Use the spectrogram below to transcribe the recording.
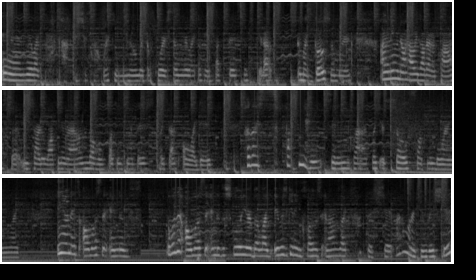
And we are like, oh, fuck, this shit's not working, you know? Like, of course. So we were like, okay, fuck this, let's get up and, like, go somewhere. I don't even know how we got out of class, but we started walking around the whole fucking campus. Like, that's all I did. Because I fucking hate sitting in class. Like, it's so fucking boring. Like, and it's almost the end of, it wasn't almost the end of the school year, but like, it was getting close, and I was like, fuck this shit. I don't want to do this shit.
